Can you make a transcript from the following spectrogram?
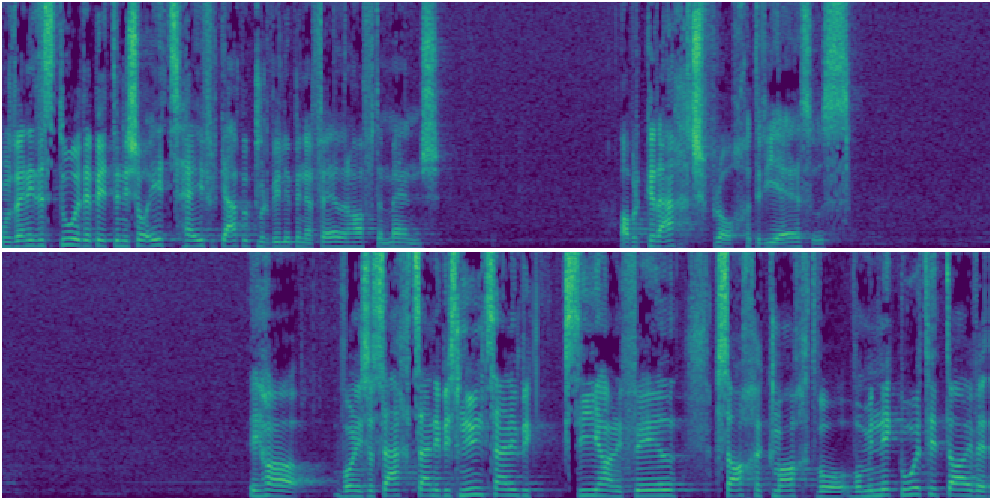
Und wenn ich das tue, dann bitte ich schon jetzt, hey, vergebt mir, weil ich bin ein fehlerhafter Mensch. Aber gerecht gesprochen, der Jesus. Ich habe, als ich so 16 bis 19 war, habe ich viele Sachen gemacht, die, mir nicht gut getan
